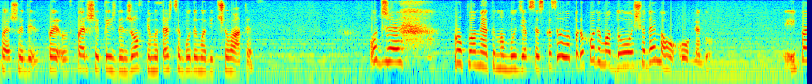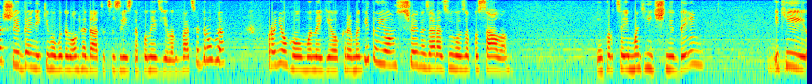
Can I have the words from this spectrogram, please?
першої в перший тиждень жовтня ми теж це будемо відчувати. Отже, про планети, мабуть, я все сказала. Переходимо до щоденного огляду. І перший день, який ми будемо оглядати, це, звісно, понеділок, 22. Про нього у мене є окреме відео, я вам щойно зараз його записала. Про цей магічний день, який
